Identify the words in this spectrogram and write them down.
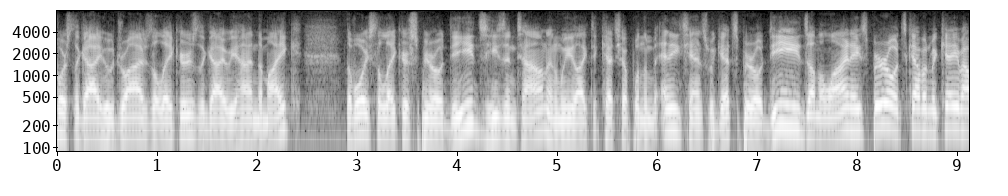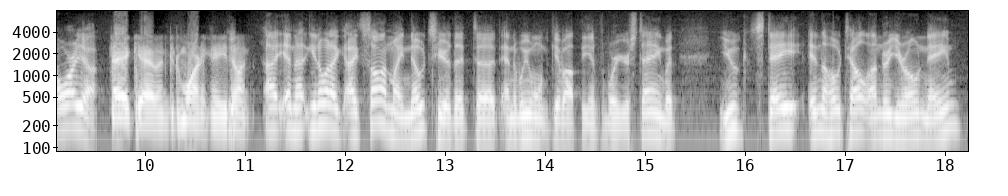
course, the guy who drives the Lakers, the guy behind the mic, the voice of the Lakers, Spero Dedes. He's in town, and we like to catch up with him any chance we get. Spero Dedes on the line. Hey, Spero, it's Kevin McCabe. How are you? Hey, Kevin. Good morning. How you doing? Uh, and uh, you know what? I, I, saw in my notes here that, uh, and we won't give out the info where you're staying, but you stay in the hotel under your own name.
